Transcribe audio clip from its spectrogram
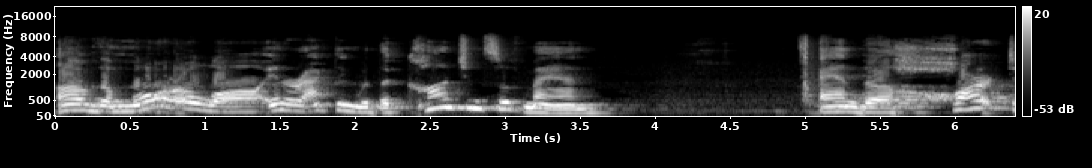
of the moral law interacting with the conscience of man, and the heart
